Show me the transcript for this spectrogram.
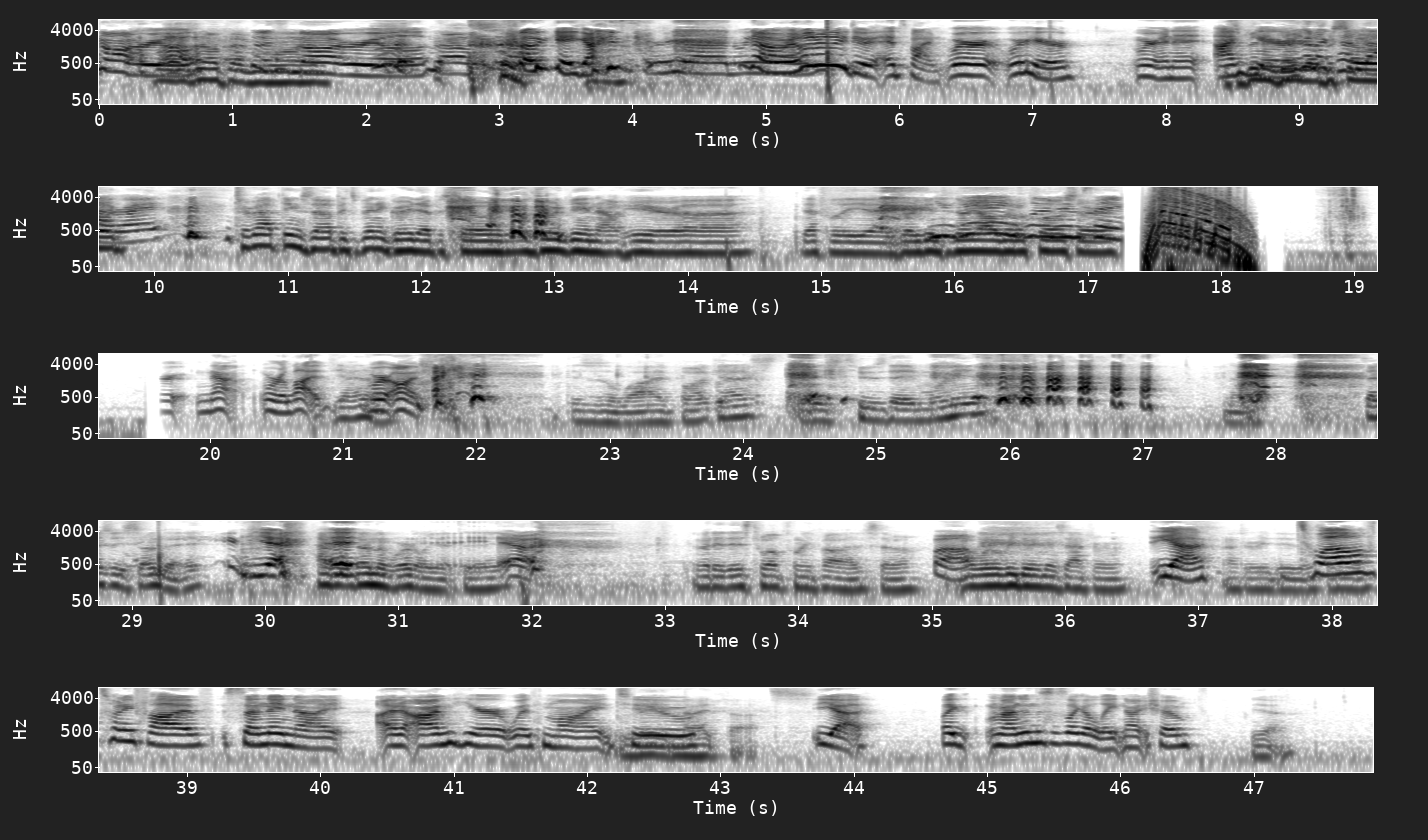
not real. What is up, That is not real. No. okay, guys. Rerun, rerun. No, we're literally doing it. It's fine. We're we're here. We're in it. I'm been a here. great You're gonna cut episode. that, right? To wrap things up, it's been a great episode. Enjoyed being out here. Uh, definitely uh, enjoyed getting to know y'all a little closer. We're now we're live. Yeah, I know. we're on. This is a live podcast. It is Tuesday morning. No, it's actually Sunday. yeah. Haven't it- done the wordle yet today. yeah. But it is twelve twenty-five, so I will be doing this after Yeah. after we do this. Twelve twenty-five Sunday night, and I'm here with my two. Midnight thoughts. Yeah. Like imagine this is like a late night show. Yeah.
